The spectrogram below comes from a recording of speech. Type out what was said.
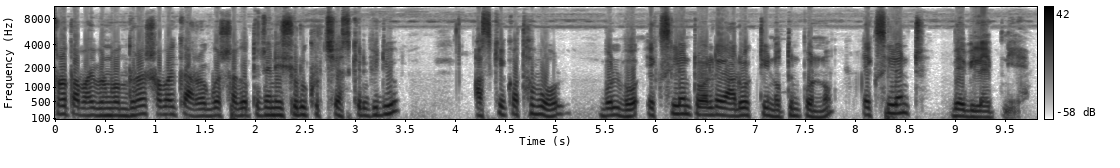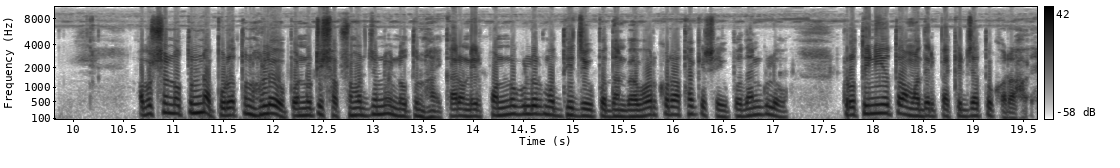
শ্রোতা ভাই বোন বন্ধুরা, সবাইকে আরও একবার স্বাগত জানিয়ে শুরু করছি আজকের ভিডিও। আজকে কথা বল, বলব এক্সিলেন্ট ওয়ার্ল্ডের আরও একটি নতুন পণ্য এক্সিলেন্ট বেবি লাইফ নিয়ে। অবশ্য নতুন না, পুরাতন হলেও পণ্যটি সবসময়ের জন্যই নতুন হয়, কারণ এর পণ্যগুলোর মধ্যে যে উপাদান ব্যবহার করা থাকে, সেই উপাদানগুলো প্রতিনিয়ত আমাদের প্যাকেটজাত করা হয়।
